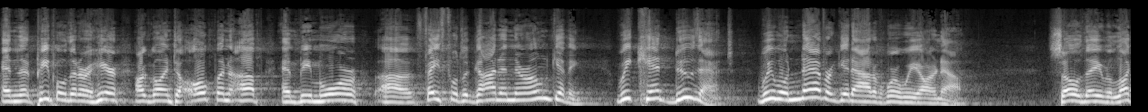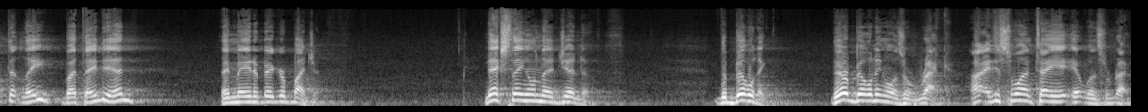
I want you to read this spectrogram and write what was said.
and that people that are here are going to open up and be more uh, faithful to God in their own giving. We can't do that. We will never get out of where we are now. So they reluctantly, but they did, they made a bigger budget. Next thing on the agenda the building. Their building was a wreck. I just want to tell you, it was a wreck.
